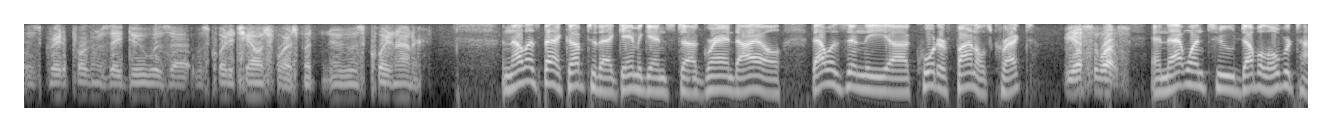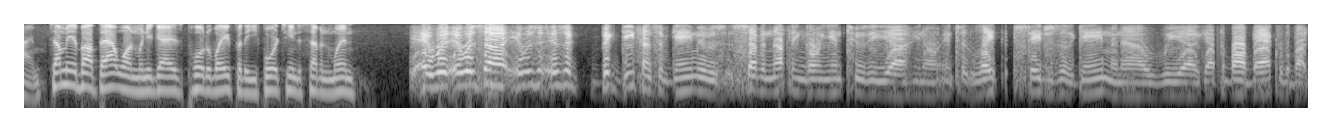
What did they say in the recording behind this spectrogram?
as great a program as they do was uh, was quite a challenge for us, but it was quite an honor. And now let's back up to that game against uh, Grand Isle. That was in the uh, quarterfinals, correct? Yes, it was. And that went to double overtime. Tell me about that one when you guys pulled away for the 14 to seven win. It was it was uh, it was it was a big defensive game. It was seven nothing going into the uh, you know into late stages of the game, and uh, we uh, got the ball back with about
